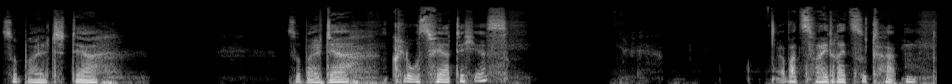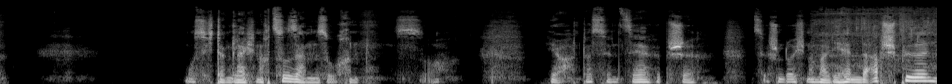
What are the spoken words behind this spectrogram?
Sobald der sobald der Kloß fertig ist. Aber zwei, drei Zutaten muss ich dann gleich noch zusammensuchen. So. Ja, das sind sehr hübsche. Zwischendurch nochmal die Hände abspülen,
